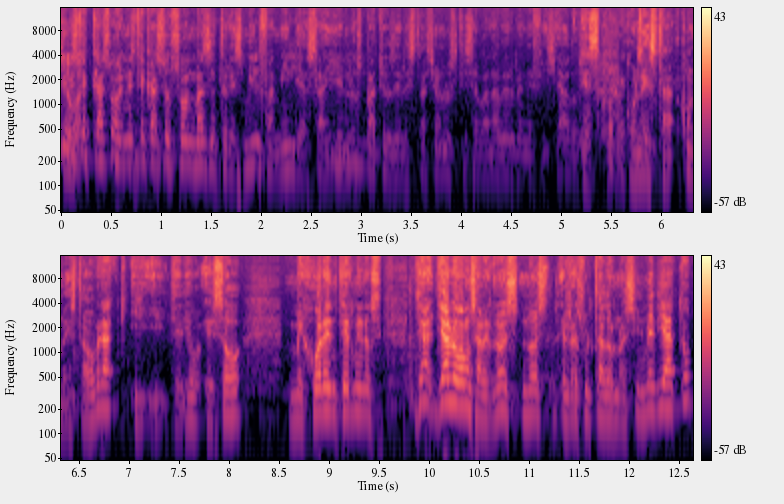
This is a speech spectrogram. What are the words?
Sí, en este caso, en este caso son más de 3.000 familias ahí en los patios de la estación los que se van a ver beneficiados Es con esta con esta obra y, y te digo, eso mejora en términos ya ya lo vamos a ver, no es no es el resultado no es inmediato,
